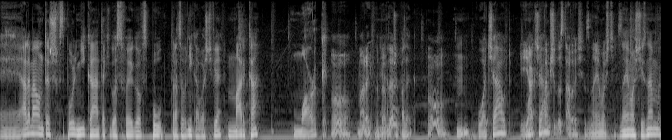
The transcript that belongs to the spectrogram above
E, ale ma on też wspólnika, takiego swojego współpracownika właściwie, Marka. Mark. O, Marek, naprawdę? Nie, przypadek. Hmm? Watch out. Jak Watch tam out. się dostałeś? Znajomości. Znajomości. Znam e,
